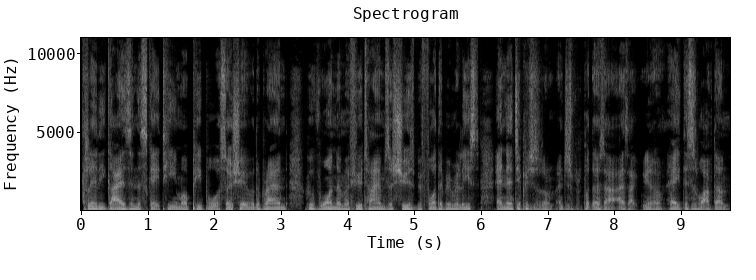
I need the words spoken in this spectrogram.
clearly guys in the skate team or people associated with the brand who've worn them a few times, the shoes before they've been released, and then take pictures of them and just put those out as like, you know, hey, this is what I've done.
